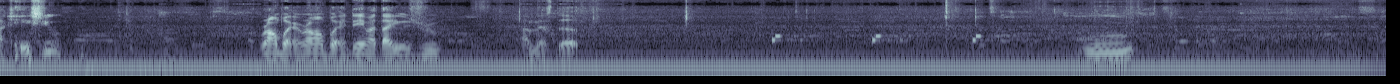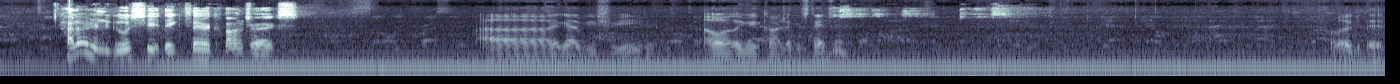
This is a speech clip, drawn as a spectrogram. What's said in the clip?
I can't shoot. Wrong button, wrong button. Damn, I thought he was Drew. I messed up. Ooh. How do they negotiate their player contracts? Uh, they gotta be free agent. Oh, they mean contract extension? Oh, look at that.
